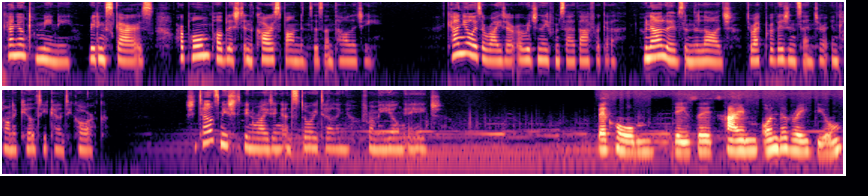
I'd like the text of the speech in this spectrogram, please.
Khanyo Dlamini, reading Scars, her poem published in the Correspondences anthology. Khanyo is a writer originally from South Africa who now lives in the Lodge, Direct Provision Centre in Clonakilty, County Cork. She tells me she's been writing and storytelling from a young age. Back home, there's a time on the radio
